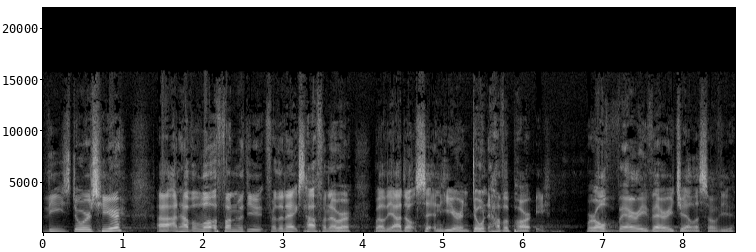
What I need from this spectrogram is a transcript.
these doors here uh, and have a lot of fun with you for the next half an hour while the adults sit in here and don't have a party. We're all very, very jealous of you.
